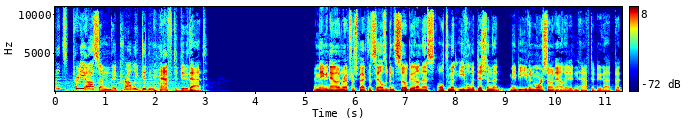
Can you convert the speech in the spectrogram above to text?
that's pretty awesome." They probably didn't have to do that. And maybe now, in retrospect, the sales have been so good on this Ultimate Evil Edition that maybe even more so now they didn't have to do that. But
